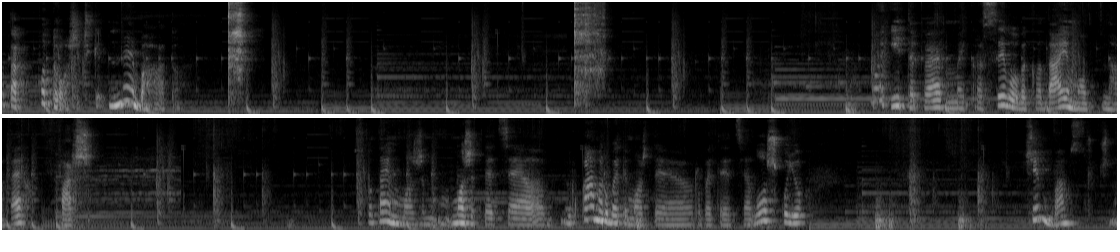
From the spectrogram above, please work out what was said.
Отак, потрошечки, небагато. І тепер ми красиво викладаємо наверх фарш. Можемо, можете це руками робити, можете робити це ложкою. Чим вам зручно.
